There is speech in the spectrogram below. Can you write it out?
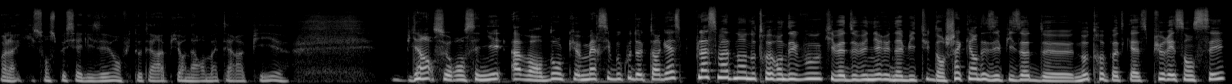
Voilà, qui sont spécialisés en phytothérapie, en aromathérapie bien se renseigner avant. Donc, merci beaucoup, Dr Gas. Place maintenant notre rendez-vous qui va devenir une habitude dans chacun des épisodes de notre podcast Pur et Sensé.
